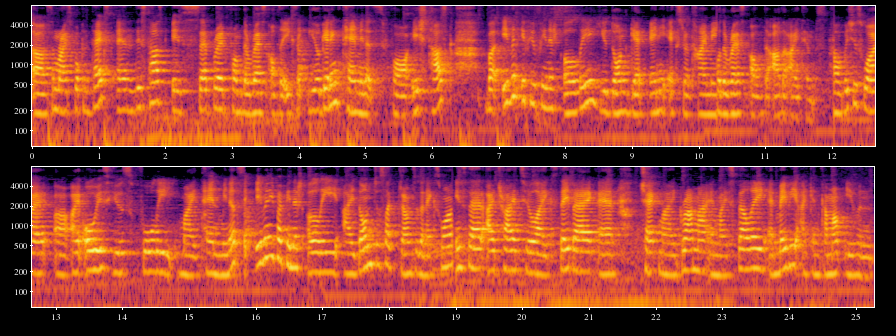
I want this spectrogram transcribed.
uh, summarize spoken text and this task is separate from the rest of the exam. You're getting 10 minutes for each task but even if you finish early, you don't get any extra timing for the rest of the other items. Uh, which is why uh, I always use fully my 10 minutes. Even if I finish early, I don't just like jump to the next one. Instead, I try to like stay back and check my grammar and my spelling and maybe I can come up even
